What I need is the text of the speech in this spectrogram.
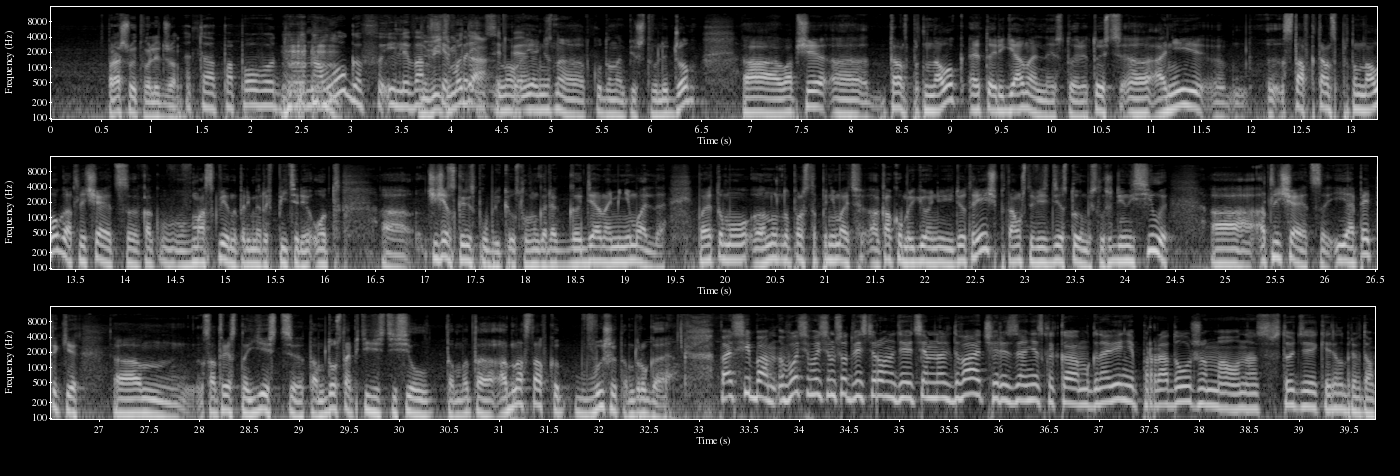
Спрашивает Валиджон. Это по поводу налогов или вообще Видимо, в да. принципе? Но я не знаю, откуда нам пишет Валиджон. А, вообще, а, транспортный налог – это региональная история. То есть, а, они, э, ставка транспортного налога отличается, как в Москве, например, и в Питере, от Чеченской республики, условно говоря, где она минимальная. Поэтому а, нужно просто понимать, о каком регионе идет речь, потому что везде стоимость лошадиной силы а, отличается. И опять-таки, ам, соответственно, есть э, там до 150 сил, там это одна ставка, выше там другая. Спасибо. 8 800 200 ровно 9702. Через несколько мгновений продолжим. А У нас в студии Кирилл Бревдо.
